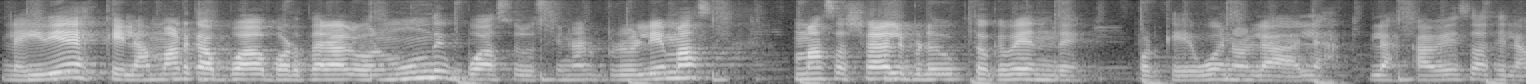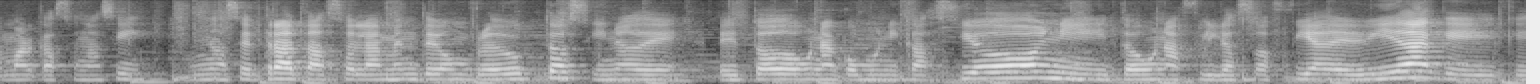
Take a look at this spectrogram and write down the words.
La idea es que la marca pueda aportar algo al mundo y pueda solucionar problemas más allá del producto que vende porque bueno, las cabezas de la marca son así. No se trata solamente de un producto, sino de, toda una comunicación y toda una filosofía de vida que,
